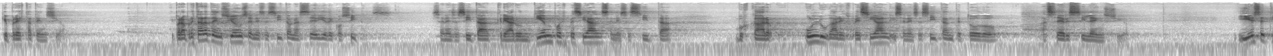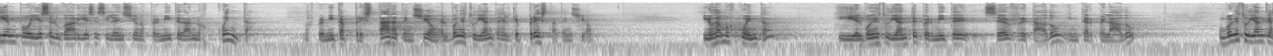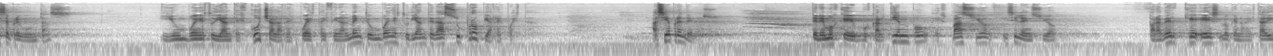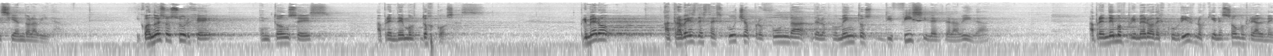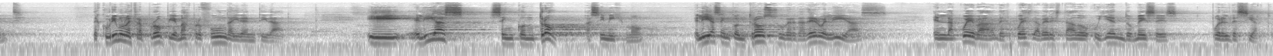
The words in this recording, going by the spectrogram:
que presta atención. Y para prestar atención se necesita una serie de cositas. Se necesita crear un tiempo especial, se necesita buscar un lugar especial y se necesita ante todo hacer silencio. Y ese tiempo y ese lugar y ese silencio nos permite darnos cuenta, nos permite prestar atención. El buen estudiante es el que presta atención. Y nos damos cuenta y el buen estudiante permite ser retado, interpelado. Un buen estudiante hace preguntas y un buen estudiante escucha la respuesta y finalmente un buen estudiante da su propia respuesta. Así aprendemos. Tenemos que buscar tiempo, espacio y silencio para ver qué es lo que nos está diciendo la vida. Y cuando eso surge, entonces aprendemos dos cosas. Primero, a través de esta escucha profunda de los momentos difíciles de la vida, aprendemos primero a descubrirnos quiénes somos realmente Descubrimos nuestra propia y más profunda identidad. Y Elías se encontró a sí mismo, Elías encontró su verdadero Elías en la cueva después de haber estado huyendo meses por el desierto.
